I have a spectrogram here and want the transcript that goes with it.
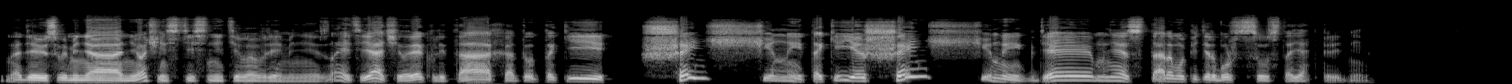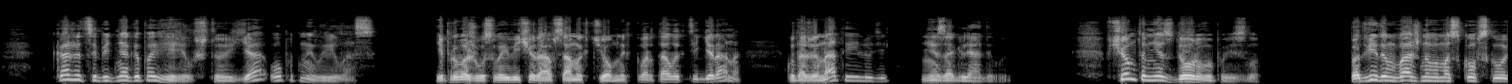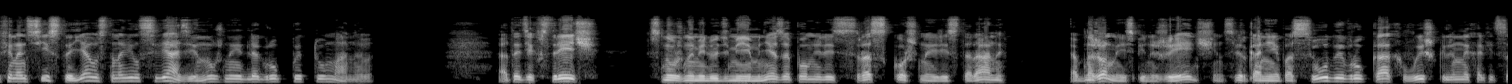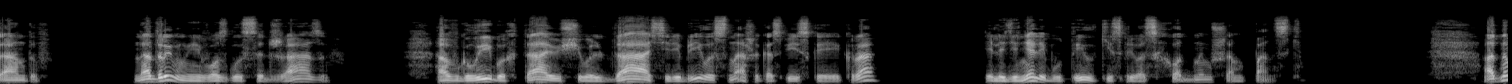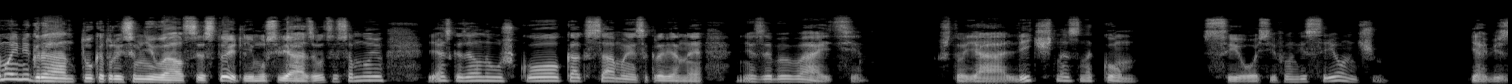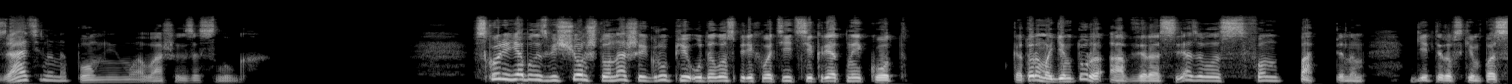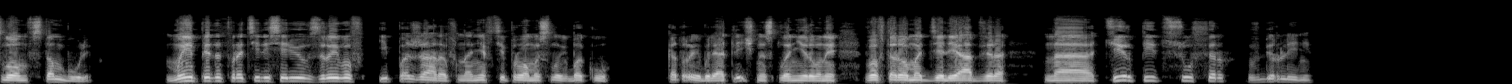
Надеюсь, вы меня не очень стесните во времени. Знаете, я человек в летах, а тут такие женщины, такие женщины, где мне, старому петербуржцу, стоять перед ними? Кажется, бедняга поверил, что я опытный ловелас и провожу свои вечера в самых темных кварталах Тегерана, куда женатые люди не заглядывают. В чем-то мне здорово повезло. Под видом важного московского финансиста я установил связи, нужные для группы Туманова. От этих встреч с нужными людьми мне запомнились роскошные рестораны, обнаженные спины женщин, сверкание посуды в руках вышкаленных официантов, надрывные возгласы джазов, а в глыбах тающего льда серебрилась наша Каспийская икра, и леденели бутылки с превосходным шампанским. Одному эмигранту, который сомневался, стоит ли ему связываться со мною, я сказал на ушко, как самое сокровенное, «Не забывайте, что я лично знаком с Иосифом Виссарионовичем и обязательно напомню ему о ваших заслугах». Вскоре я был извещен, что нашей группе удалось перехватить секретный код — которым агентура Абвера связывалась с фон Паппином, гитлеровским послом в Стамбуле. Мы предотвратили серию взрывов и пожаров на нефтепромыслах Баку, которые были отлично спланированы во втором отделе Абвера на Тирпицуфер в Берлине.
